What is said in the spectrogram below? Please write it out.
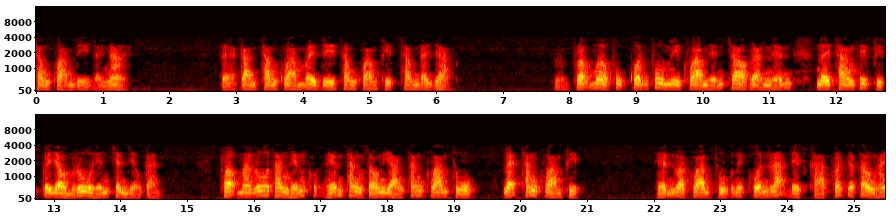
ทำความดีได้ง่าย แต่การทำความไม่ดีทำความผิดทำได้ยาก เพราะเมื่อผู้คนผู้มีความเห็นชอบและเห็นในทางที่ผิดก็ยอมรู้เห็นเช่นเดียวกัน เพราะมารู้ทั้งเห็นเห็นทั้งสองอย่างทั้งความถูกและทั้งความผิด เห็นว่าความถูกในควรละเด็ดขาดเพราะจะต้องให้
